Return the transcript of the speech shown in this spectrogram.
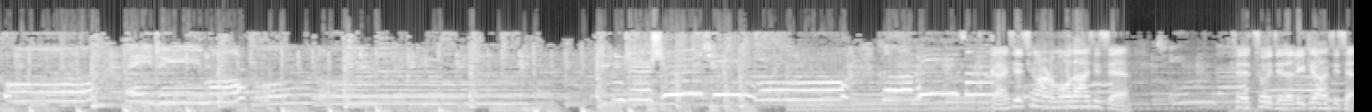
骨，爱到陷入，只是感谢青儿的么么哒，谢谢。谢谢刺猬姐的荔枝啊，谢谢。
